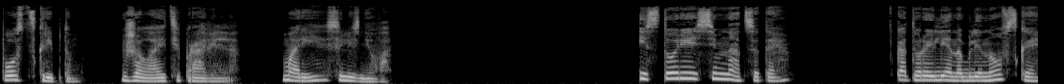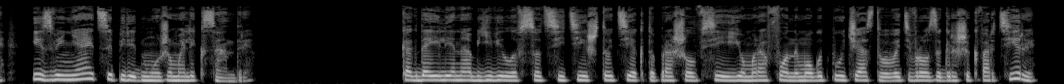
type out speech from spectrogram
Постскриптум. Желаете правильно. Мария Селезнёва. История семнадцатая, в которой Лена Блиновская извиняется перед мужем Александры. Когда Елена объявила в соцсети, что те, кто прошел все ее марафоны, могут поучаствовать в розыгрыше квартиры,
